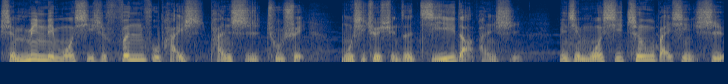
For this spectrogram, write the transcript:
神命令摩西是吩咐磐石磐石出水，摩西却选择击打磐石，并且摩西称呼百姓是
